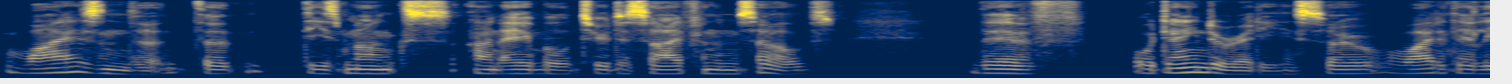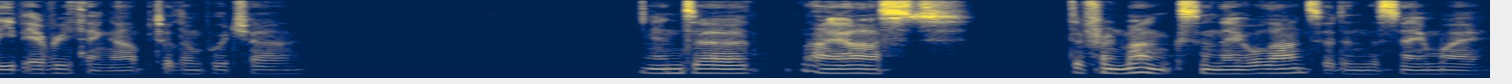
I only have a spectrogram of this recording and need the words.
why isn't it that these monks aren't able to decide for themselves? They've ordained already, so why did they leave everything up to Luang Por Chah? And uh, I asked different monks, and they all answered in the same way.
